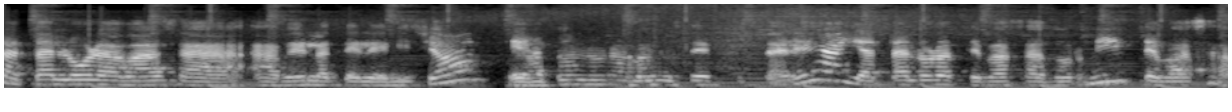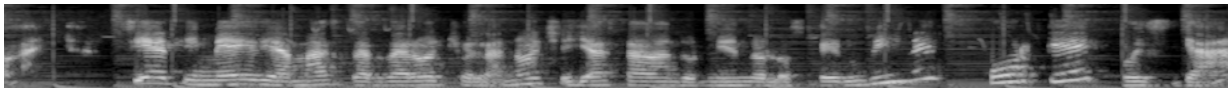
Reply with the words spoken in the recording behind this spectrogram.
a tal hora vas a, ver la televisión, a tal hora vas a hacer tu tarea y a tal hora te vas a dormir, te vas a bañar siete y media, más tardar ocho de la noche, ya estaban durmiendo los querubines, porque pues ya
